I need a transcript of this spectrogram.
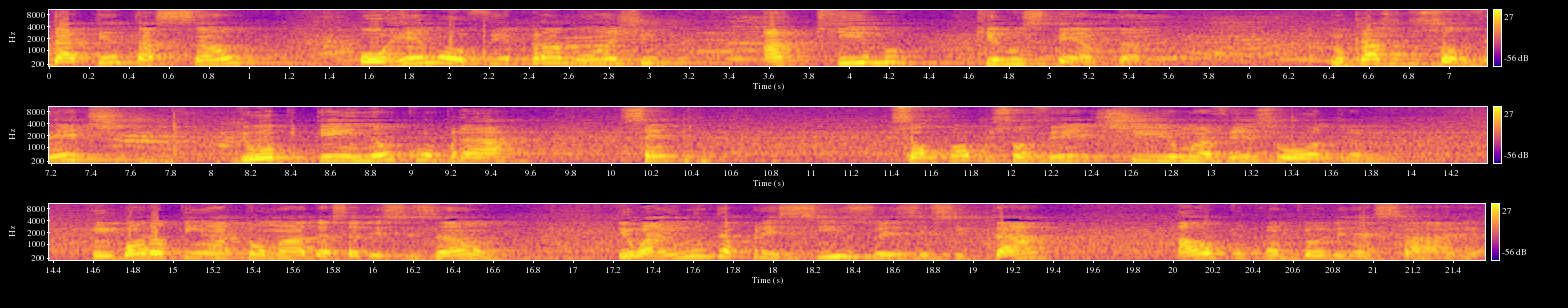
da tentação ou remover para longe aquilo que nos tenta. No caso do sorvete, eu optei em não comprar sempre. Só compro sorvete uma vez ou outra. Embora eu tenha tomado essa decisão, eu ainda preciso exercitar autocontrole nessa área.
